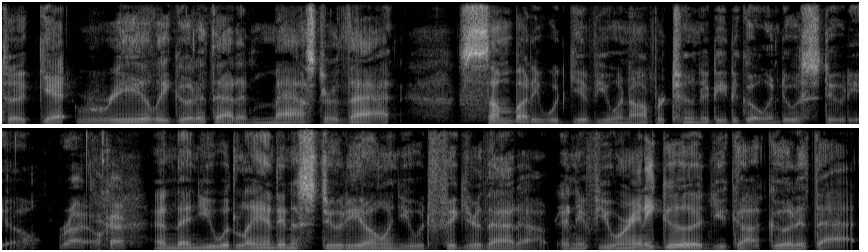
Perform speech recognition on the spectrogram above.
to get really good at that and master that somebody would give you an opportunity to go into a studio Right. Okay. and then you would land in a studio and you would figure that out and if you were any good you got good at that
